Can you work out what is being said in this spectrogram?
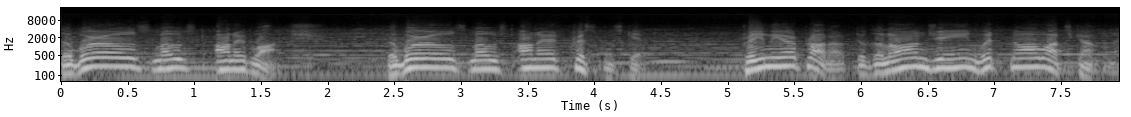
the world's most honored watch, the world's most honored Christmas gift, premier product of the Longines Wittnauer Watch Company,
